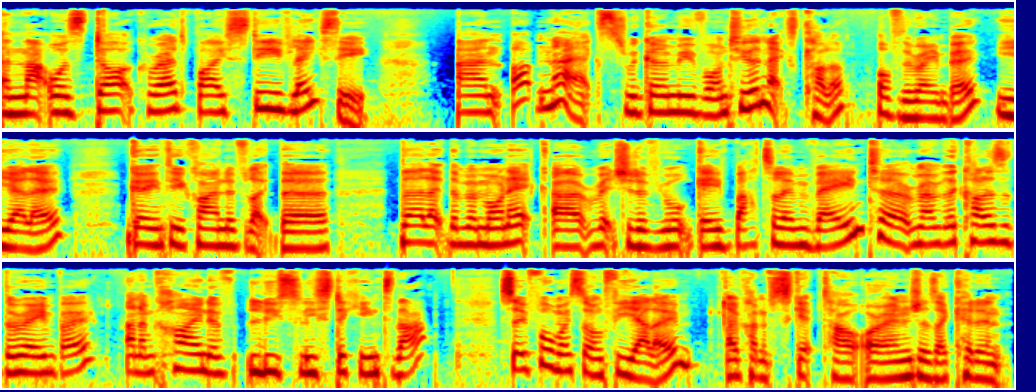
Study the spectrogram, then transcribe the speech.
And that was Dark Red by Steve Lacy. And up next, we're going to move on to the next colour of the rainbow, yellow, going through kind of like the they're like the mnemonic uh, Richard of York gave battle in vain to remember the colours of the rainbow, and I'm kind of loosely sticking to that. So for my song for yellow, I kind of skipped out orange as I couldn't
